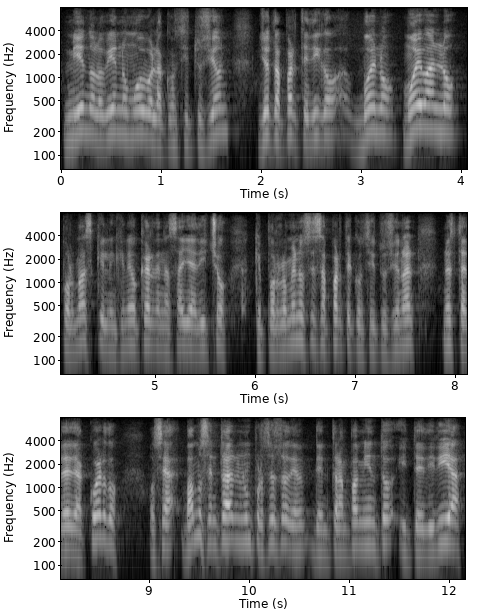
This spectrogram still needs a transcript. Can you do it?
viéndolo bien, no muevo la Constitución, y otra parte diga, bueno, muévanlo, por más que el ingeniero Cárdenas haya dicho que por lo menos esa parte constitucional no estaría de acuerdo. O sea, vamos a entrar en un proceso de, de entrampamiento y te diría,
